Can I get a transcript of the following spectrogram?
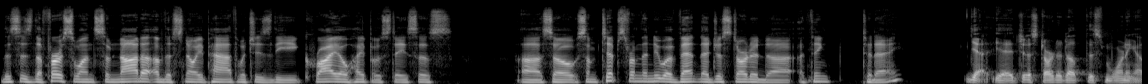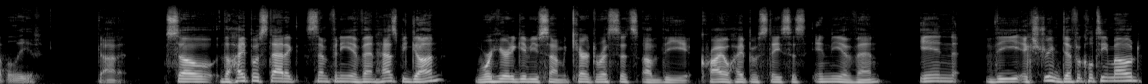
this is the first one sonata of the snowy path which is the cryo hypostasis uh so some tips from the new event that just started uh i think today Yeah, yeah. It just started up this morning, I believe. Got it. So the Hypostatic Symphony event has begun. We're here to give you some characteristics of the cryohypostasis in the event. In the extreme difficulty mode,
